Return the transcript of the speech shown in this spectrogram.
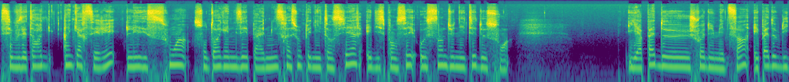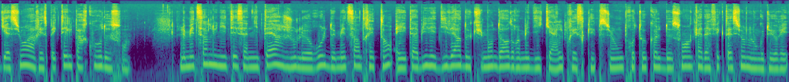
Si vous êtes incarcéré, les soins sont organisés par l'administration pénitentiaire et dispensés au sein d'unités de soins. Il n'y a pas de choix du médecin et pas d'obligation à respecter le parcours de soins. Le médecin de l'unité sanitaire joue le rôle de médecin traitant et établit les divers documents d'ordre médical, prescriptions, protocoles de soins en cas d'affectation de longue durée.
